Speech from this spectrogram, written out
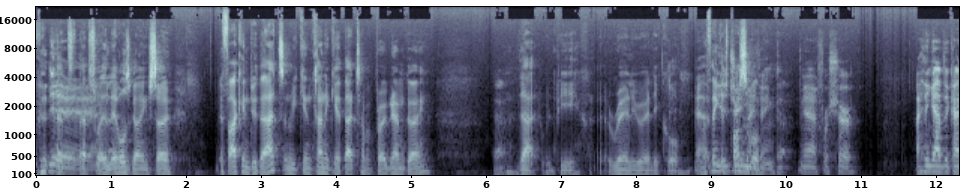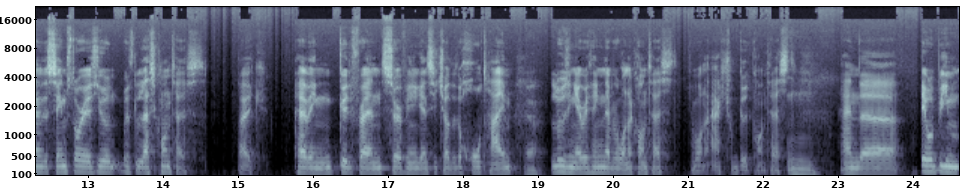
'cause Yeah, that's yeah, that's yeah. where the level's going. So if I can do that and we can kind of get that type of program going, Yeah. that would be really really cool. Yeah, and I think it's dream, possible. Think. Yeah. Yeah. for sure. I think I have the kind of the same story as you with less contest, like having good friends surfing against each other the whole time, Yeah. losing everything, never won a contest, never won an actual good contest, Mm. and uh, it would be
